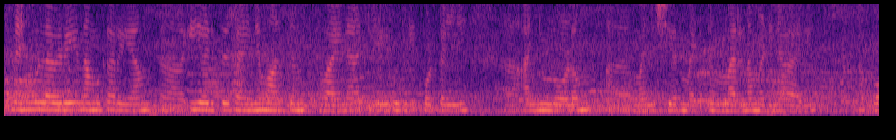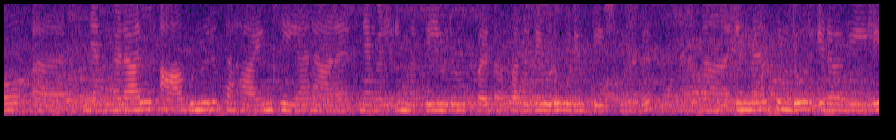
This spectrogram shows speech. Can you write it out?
സ്നേഹമുള്ളവരെ നമുക്കറിയാം ഈ അടുത്ത് കഴിഞ്ഞ മാസം വയനാട്ടിലെ ഉരുൾപൊട്ടലിൽ അഞ്ഞൂറോളം മനുഷ്യർ മര- മരണമടിഞ്ഞ കാര്യം. അപ്പോൾ ഞങ്ങളാൽ ആകുന്നൊരു സഹായം ചെയ്യാനാണ് ഞങ്ങൾ ഇന്നത്തെ ഈ ഒരു പദ്ധതിയോടുകൂടി ഉദ്ദേശിക്കുന്നത്. ഇന്ന് കുണ്ടൂർ ഇടവകയിലെ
